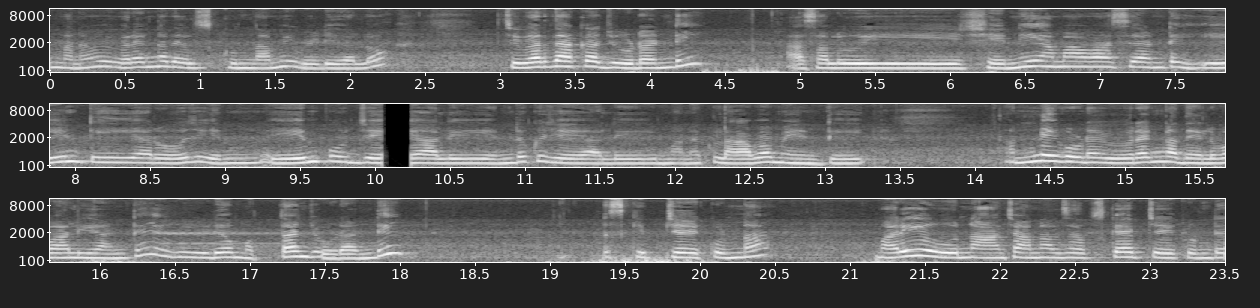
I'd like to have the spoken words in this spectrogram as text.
మనం వివరంగా తెలుసుకుందాం ఈ వీడియోలో. చివరిదాకా చూడండి. అసలు ఈ శని అమావాస్య అంటే ఏంటి? ఆ రోజు ఏం పూజ చేయాలి? ఎందుకు చేయాలి? మనకు లాభం ఏంటి? అన్నీ కూడా వివరంగా తెలవాలి అంటే వీడియో మొత్తం చూడండి. స్కిప్ చేయకుండా మరియు నా ఛానల్ సబ్స్క్రైబ్ చేయకుంటే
